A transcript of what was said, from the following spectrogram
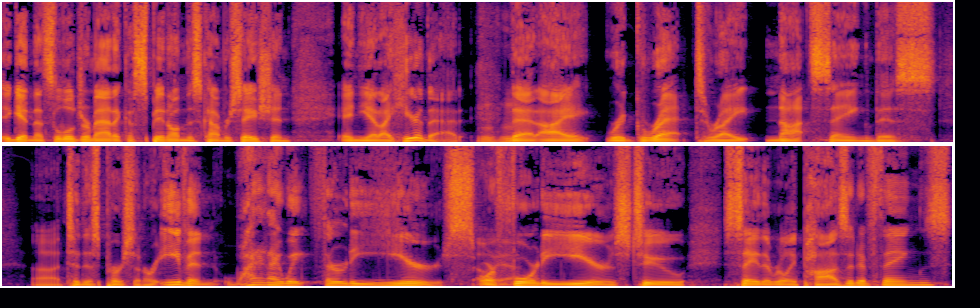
again, that's a little dramatic, a spin on this conversation. And yet I hear that, mm-hmm. that I regret, right, not saying this uh, to this person? Or even why did i wait 30 years or oh, yeah. 40 years to say the really positive things?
